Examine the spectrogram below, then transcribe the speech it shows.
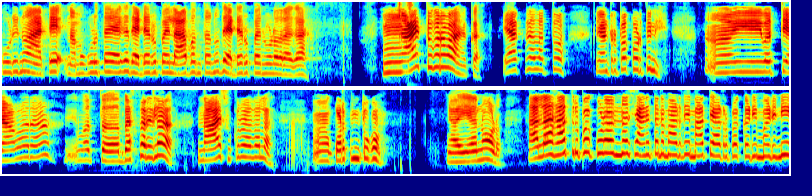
ಕೂಡಿನೂ ಆಟೆ. ನಮಗೆ ಉಳಿತಾಯ ಆಗದ ಎರಡು ರೂಪಾಯಿ ಲಾಭ ಅಂತ ಅನ್ನೋದು ಎರಡು ರೂಪಾಯಿ ನೋಡೋರಾಗ ಹ್ಞೂ ಆಯ್ತು ಬರುವ ಅಕ್ಕ ಯಾಕೆ ಅವತ್ತು ಎಂಟು ರೂಪಾಯಿ ಕೊಡ್ತೀನಿ. ಇವತ್ತು ಯಾವಾರ ಇವತ್ತು ಬೆಸ್ತರಿಲ್ಲ ಶುಕ್ರ ಅದಲ್ಲ. ಕೊಡ್ತೀನಿ ತಗೋ. ಅಯ್ಯ, ನೋಡು. ಅಲ್ಲ ಹತ್ತು ರೂಪಾಯಿ ಕೊಡು ಅನ್ನೋ ಶಾಣಿತನ ಮಾಡಿದೆ, ಮತ್ತೆ ಎರಡು ರೂಪಾಯಿ ಕಡಿಮೆ ಮಾಡೀನಿ.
